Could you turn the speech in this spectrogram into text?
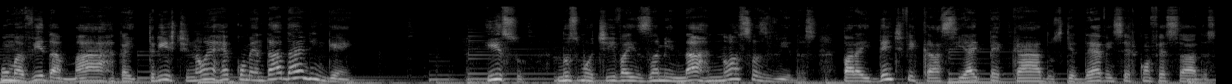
Uma vida amarga e triste não é recomendada a ninguém. Isso nos motiva a examinar nossas vidas para identificar se há pecados que devem ser confessados,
